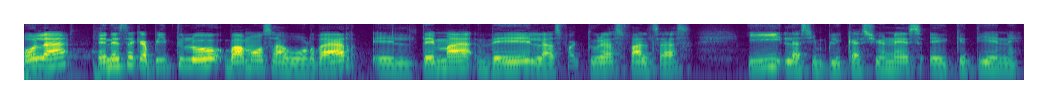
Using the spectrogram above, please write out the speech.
Hola, en este capítulo vamos a abordar el tema de las facturas falsas y las implicaciones eh, que tiene.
